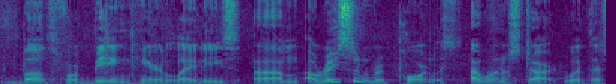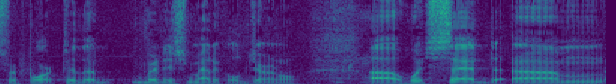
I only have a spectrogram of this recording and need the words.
both for being here, ladies. Um, a recent report, I want to start with this report to the British Medical Journal, okay. uh, which said, um,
